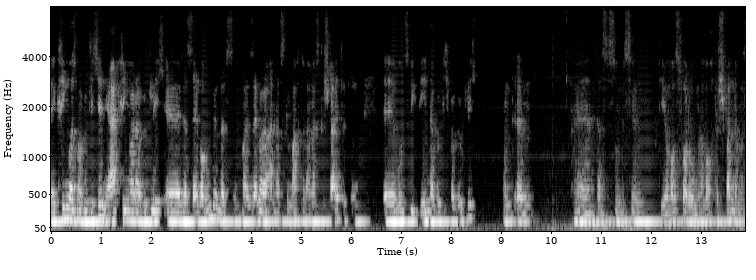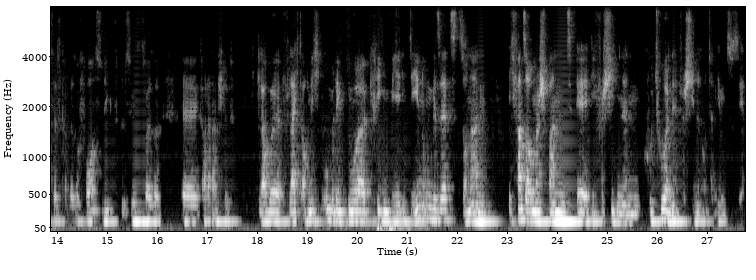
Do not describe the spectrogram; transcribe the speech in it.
äh, kriegen wir es mal wirklich hin? Ja, kriegen wir da wirklich äh, das selber umgesetzt und mal selber anders gemacht und anders gestaltet und äh, unsere Ideen da wirklich verwirklicht? Und ähm, äh, das ist so ein bisschen die Herausforderung, aber auch das Spannende, was jetzt gerade so vor uns liegt, beziehungsweise äh, gerade ansteht. Ich glaube, vielleicht auch nicht unbedingt nur kriegen wir Ideen umgesetzt, sondern ich fand es auch immer spannend, äh, die verschiedenen Kulturen in verschiedenen Unternehmen zu sehen.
